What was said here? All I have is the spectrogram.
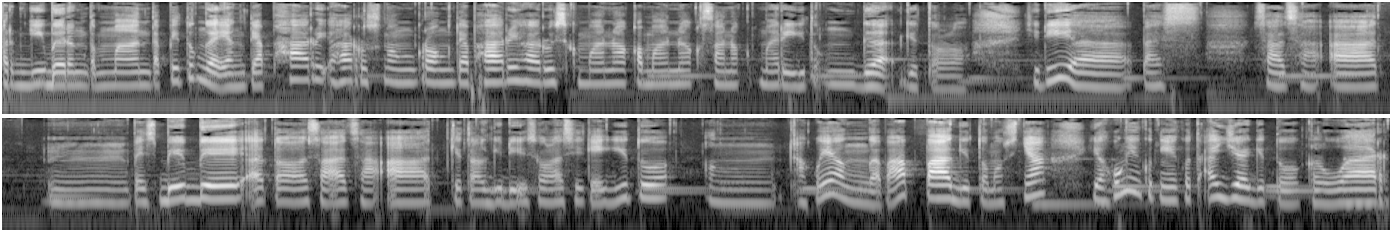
pergi bareng teman tapi itu nggak yang tiap hari harus nongkrong tiap hari harus ke mana ke mana ke sana kemari gitu enggak gitu loh. Jadi ya pas saat-saat hmm, psbb atau saat-saat kita lagi diisolasi kayak gitu um, aku ya nggak apa-apa gitu. Maksudnya ya aku ngikut-ngikut aja gitu keluar.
